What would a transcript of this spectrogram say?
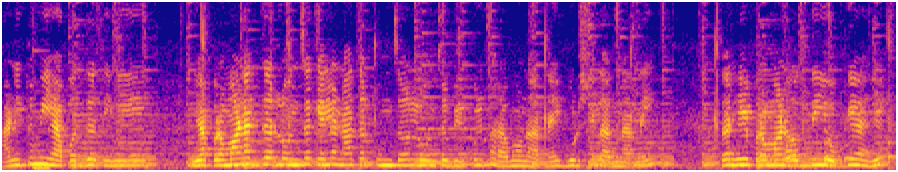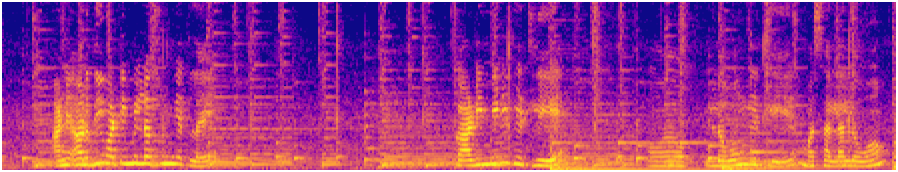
आणि तुम्ही ह्या पद्धतीने या प्रमाणात जर लोणचं केलं ना तर तुमचं लोणचं बिलकुल खराब होणार नाही बुरशी लागणार नाही. तर हे प्रमाण अगदी योग्य आहे. आणि अर्धी वाटी मी लसूण घेतलंय. काळी मिरी घेतली आहे लवंग घेतली आहे मसाला लवंग.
